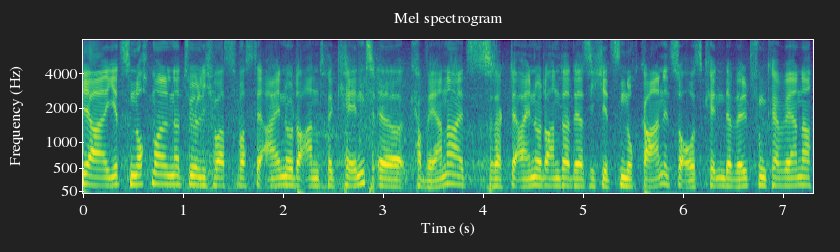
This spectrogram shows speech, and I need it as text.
Ja, jetzt nochmal natürlich was, was der eine oder andere kennt. Äh, Caverna, jetzt sagt der eine oder andere, der sich jetzt noch gar nicht so auskennt in der Welt von Caverna,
